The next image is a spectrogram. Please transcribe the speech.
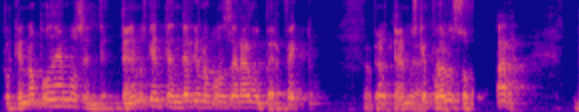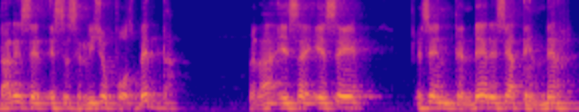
porque no podemos, tenemos que entender que no podemos hacer algo perfecto, pero tenemos que poderlo soportar, dar ese, ese servicio postventa, ¿verdad? Ese, ese, ese entender, ese atender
